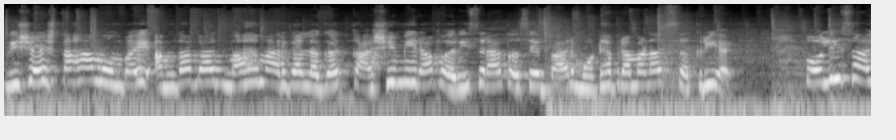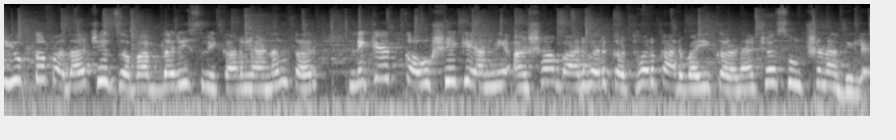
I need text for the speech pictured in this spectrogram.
विशेषतः मुंबई अहमदाबाद महामार्गालगत काशीमीरा परिसरात असे बार मोठ्या प्रमाणात सक्रिय आहेत. पोलीस आयुक्त पदाची जबाबदारी स्वीकारल्यानंतर निकेत कौशिक यांनी अशा बारवर कठोर कारवाई करण्याच्या सूचना दिल्या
